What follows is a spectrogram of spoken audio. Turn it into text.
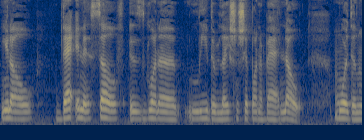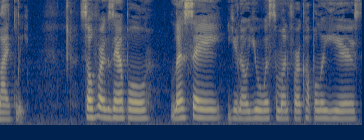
you know, that in itself is going to leave the relationship on a bad note, more than likely. So, for example, let's say you know you were with someone for a couple of years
